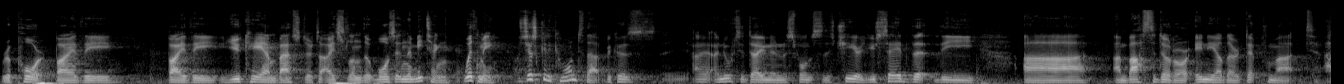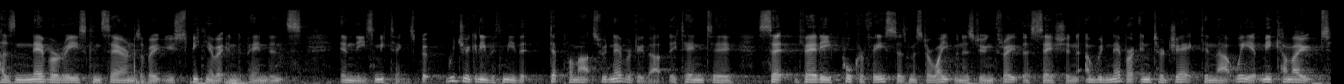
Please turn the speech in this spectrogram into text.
report by the by the UK ambassador to Iceland that was in the meeting with me. I was just going to come on to that because I, I noted down in response to the chair, you said that the uh, ambassador or any other diplomat has never raised concerns about you speaking about independence in these meetings. But would you agree with me that diplomats would never do that? They tend to sit very poker faced, as Mr. Whiteman is doing throughout this session, and would never interject in that way. It may come out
